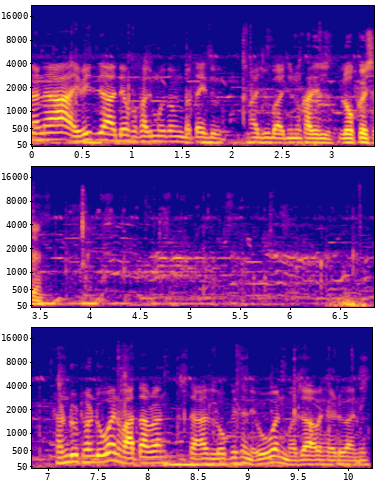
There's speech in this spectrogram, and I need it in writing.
અને આ એવી જ આ દેખો ખાલી હું તમને બતાવી દઉં. આજુબાજુનું ખાલી લોકેશન ઠંડુ ઠંડુ હોય ને વાતાવરણ સારું લોકેશન એવું હોય ને મજા આવે હેડવાની.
